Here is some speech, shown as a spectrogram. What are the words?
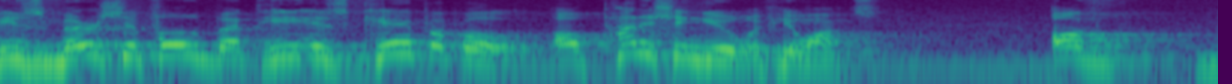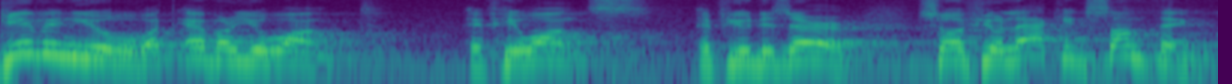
He's merciful, but He is capable of punishing you if He wants, of giving you whatever you want, if He wants, if you deserve. So if you're lacking something,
